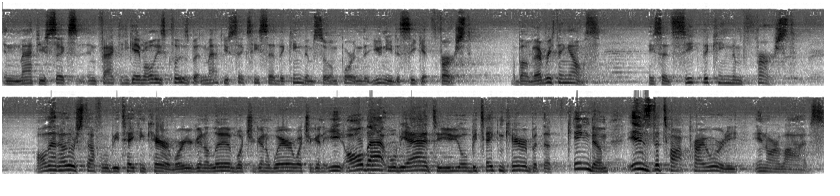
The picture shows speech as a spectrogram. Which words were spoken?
in Matthew 6, in fact, he gave all these clues, but in Matthew 6, he said the kingdom's so important that you need to seek it first, above everything else. He said, Seek the kingdom first. All that other stuff will be taken care of. Where you're going to live, what you're going to wear, what you're going to eat, all that will be added to you. You'll be taken care of, but the kingdom is the top priority in our lives.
